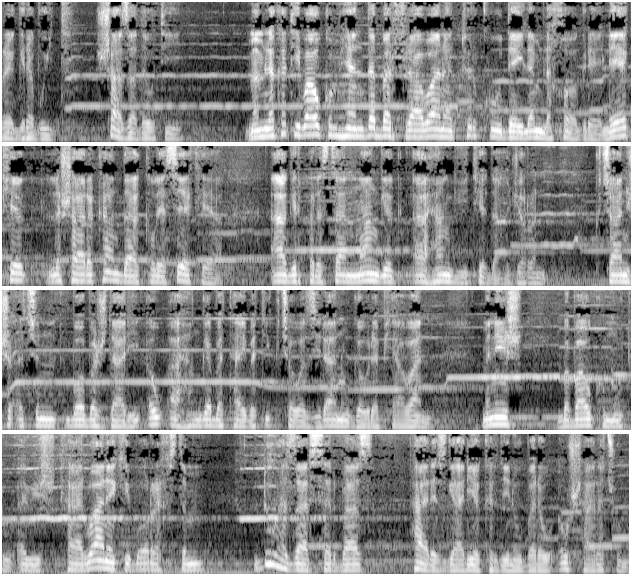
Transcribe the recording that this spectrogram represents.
ڕێگرە بوویت شازادەوتی مەملەکەتی باوکم هێندە بەرفراوانە تورک و دەیلەم لە خۆگرێ لە یەکێک لە شارەکاندا کڵێسەیەک هەیە ئاگر پەرستان مانگێک ئاهەنگی تێدا جڕن کچانیش ئەچن بۆ بەشداری ئەو ئاهەنگە بە تایبەتی کچەوە زیران و گەورە پیاوان منیش بە باوکم وت و ئەویش کاروانێکی بۆ ڕێخستم دوهزار سەرباز پارێزگاریە کردین و بەرەو ئەو شارە چوون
